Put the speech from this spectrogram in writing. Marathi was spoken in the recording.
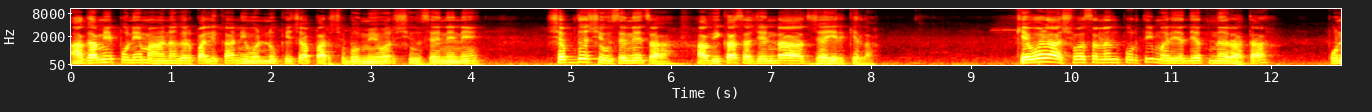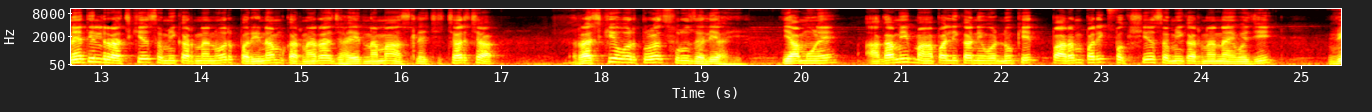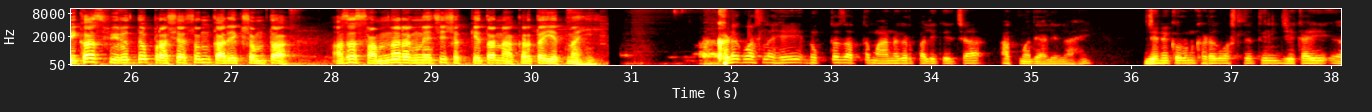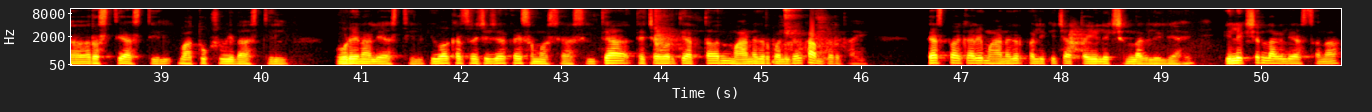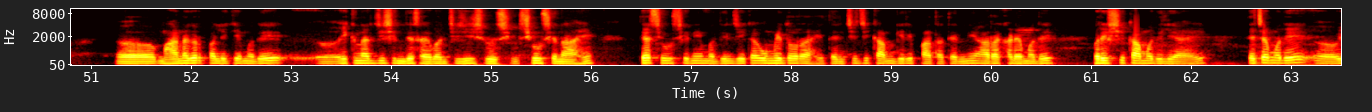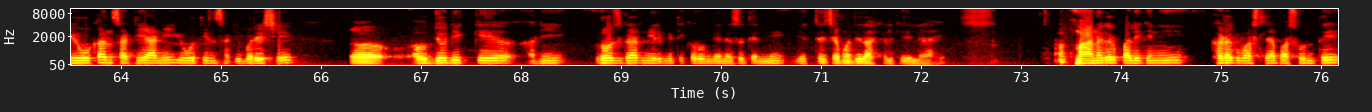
आगामी पुणे महानगरपालिका निवडणुकीच्या पार्श्वभूमीवर शिवसेनेने शब्द शिवसेनेचा हा विकास अजेंडा आज जाहीर केला. केवळ आश्वासनांपुरती मर्यादित न राहता पुण्यातील राजकीय समीकरणांवर परिणाम करणारा जाहीरनामा असल्याची चर्चा राजकीय वर्तुळात सुरू झाली आहे. यामुळे आगामी महापालिका निवडणुकीत पारंपरिक पक्षीय समीकरणांऐवजी विकास विरुद्ध प्रशासन कार्यक्षमता असा सामना रंगण्याची शक्यता नाकारता येत नाही. खडकवासला हे नुकतंच आता महानगरपालिकेच्या आतमध्ये आलेलं आहे. जेणेकरून खडकवासल्यातील जे काही रस्ते असतील वाहतूक सुविधा असतील घोडेनाले असतील किंवा कचऱ्याच्या ज्या काही समस्या असतील त्या त्याच्यावरती आत्ता महानगरपालिका काम करत आहे. त्याच प्रकारे महानगरपालिकेची आत्ता इलेक्शन लागलेली आहे. इलेक्शन लागले असताना महानगरपालिकेमध्ये एकनाथजी शिंदे साहेबांची जी शिव शिव- शिवसेना आहे त्या शिवसेनेमधील जे काही उमेदवार आहे त्यांची जी कामगिरी पाहता त्यांनी आराखड्यामध्ये बरीचशी कामं दिली आहे. त्याच्यामध्ये युवकांसाठी आणि युवतींसाठी बरेचसे औद्योगिक के- आणि रोजगार निर्मिती करून देण्याचं त्यांनी त्याच्यामध्ये दाखल केलेलं आहे. महानगरपालिकेने खडकवासल्यापासून ते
